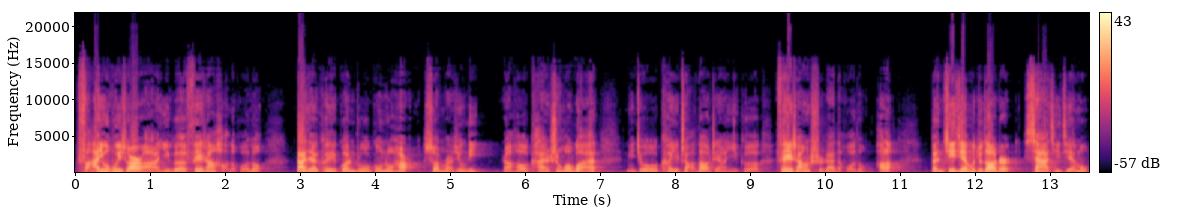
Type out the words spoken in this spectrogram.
发优惠券啊，一个非常好的活动，大家可以关注公众号“蒜瓣兄弟”，然后看生活馆。你就可以找到这样一个非常实在的活动。好了，本期节目就到这儿，下期节目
